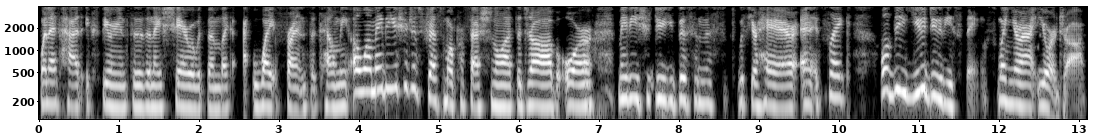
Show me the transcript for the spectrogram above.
when I've had experiences and I share with them like white friends that tell me, "Oh, well maybe you should just dress more professional at the job or maybe you should do this and this with your hair. And it's like, well, do you do these things when you're at your job?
